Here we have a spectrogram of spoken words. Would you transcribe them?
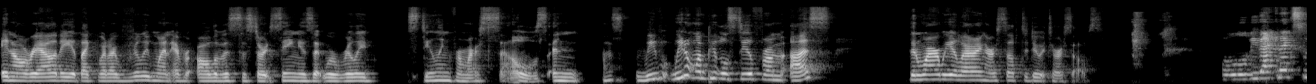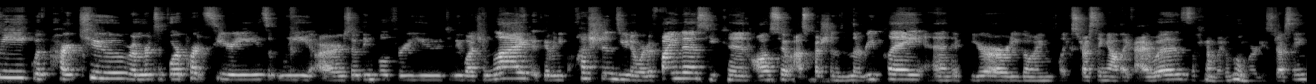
in all reality like what i really want ever all of us to start seeing is that we're really stealing from ourselves and us, we we don't want people to steal from us then why are we allowing ourselves to do it to ourselves well, be back next week with part two. Remember, it's a four part series. We are so thankful for you to be watching live. If you have any questions, you know where to find us. You can also ask questions in the replay. And if you're already going like stressing out like I was, like I'm like, oh, I'm already stressing.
